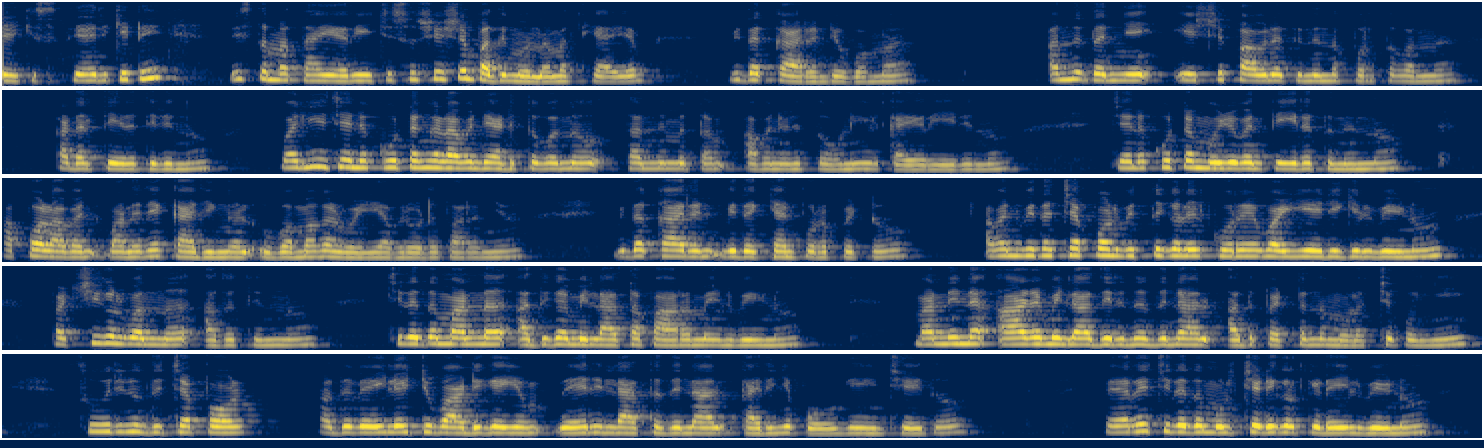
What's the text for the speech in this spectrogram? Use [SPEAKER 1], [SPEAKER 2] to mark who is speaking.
[SPEAKER 1] യേക്ക് സ്തുതിയായിരിക്കട്ടെ വിസ്തമത്തായി അറിയിച്ച സുശേഷം പതിമൂന്നാം അധ്യായം. വിധക്കാരന്റെ ഉപമ. അന്ന് തന്നെ യേശു ഭവനത്തിൽ നിന്ന് പുറത്തു വന്ന് കടൽ തീരത്തിരുന്നു. വലിയ ജനക്കൂട്ടങ്ങൾ അവന്റെ അടുത്ത് വന്നു. തന്നിമിത്തം അവനൊരു തോണിയിൽ കയറിയിരുന്നു. ജനക്കൂട്ടം മുഴുവൻ തീരത്ത് നിന്നു. അപ്പോൾ അവൻ വളരെ കാര്യങ്ങൾ ഉപമകൾ വഴി അവരോട് പറഞ്ഞു. വിധക്കാരൻ വിതയ്ക്കാൻ പുറപ്പെട്ടു. അവൻ വിതച്ചപ്പോൾ വിത്തുകളിൽ കുറേ വഴിയരികിൽ വീണു. പക്ഷികൾ വന്ന് അത് തിന്നു. ചിലത് മണ്ണ് അധികമില്ലാത്ത പാറമേൽ വീണു. മണ്ണിന് ആഴമില്ലാതിരുന്നതിനാൽ അത് പെട്ടെന്ന് മുളച്ചു പൊങ്ങി. സൂര്യൻ ഉദിച്ചപ്പോൾ അത് വെയിലേറ്റു വാടുകയും വേരില്ലാത്തതിനാൽ കരിഞ്ഞു പോവുകയും ചെയ്തു. വേറെ ചിലത് മുൾച്ചെടികൾക്കിടയിൽ വീണു.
